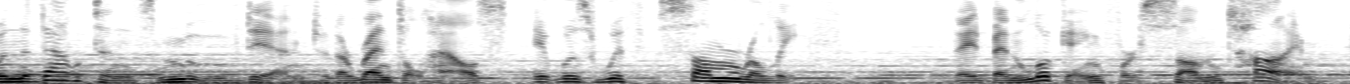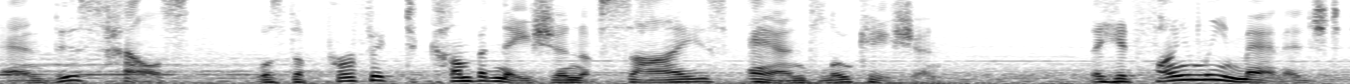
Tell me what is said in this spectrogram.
When the Doughtons moved into the rental house, it was with some relief. They'd been looking for some time, and this house was the perfect combination of size and location. They had finally managed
